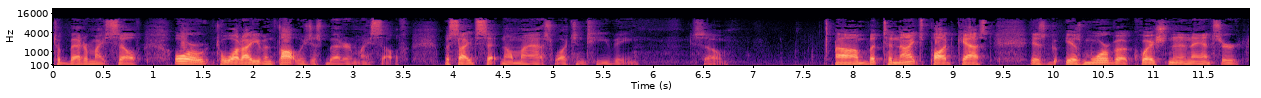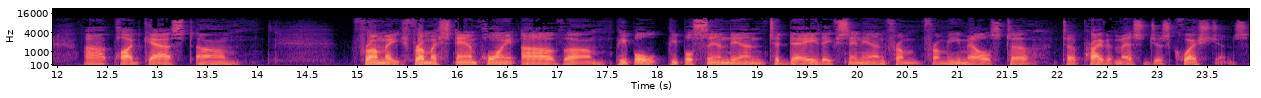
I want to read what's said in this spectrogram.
to better myself, or to what I even thought was just bettering myself. Besides sitting on my ass watching TV, so. Um, but tonight's podcast is is more of a question and answer uh, podcast um, from a from a standpoint of um, people people send in today. They've sent in from from emails to to private messages questions,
